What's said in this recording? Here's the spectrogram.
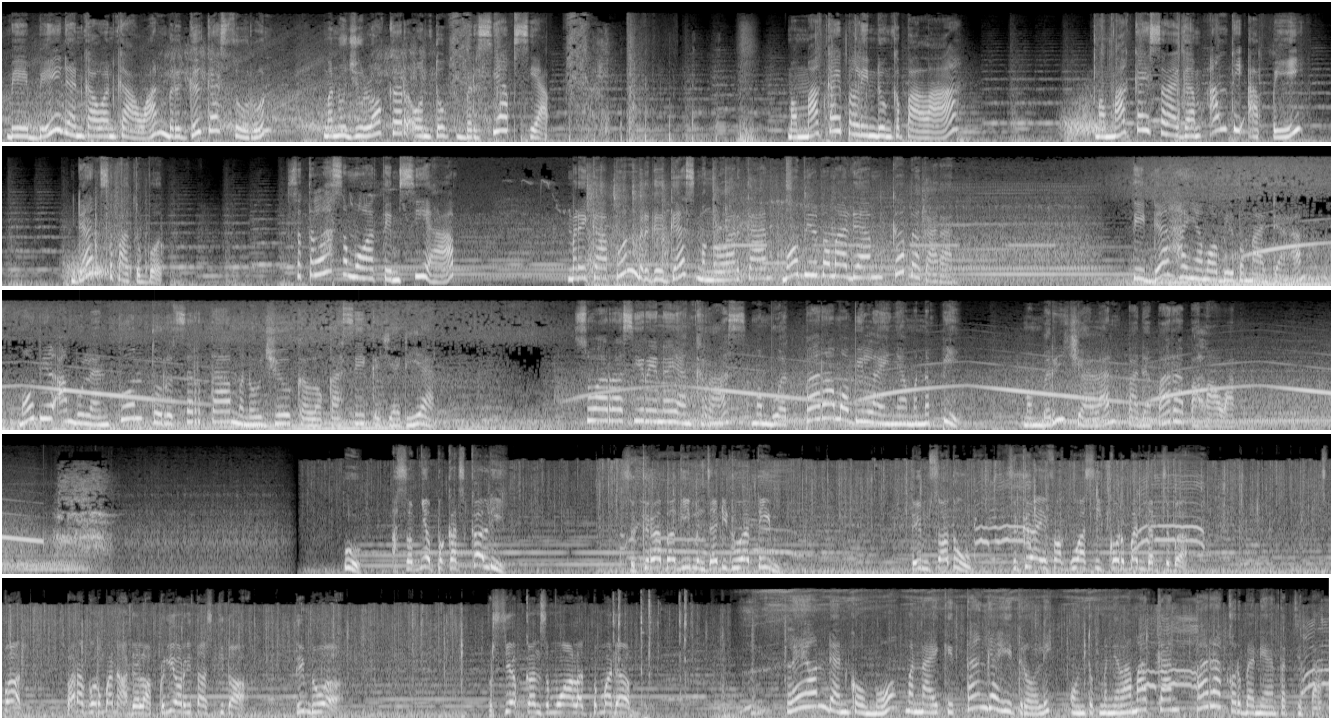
Bebe dan kawan-kawan bergegas turun menuju loker untuk bersiap-siap. Memakai pelindung kepala, memakai seragam anti api, dan sepatu bot. Setelah semua tim siap, mereka pun bergegas mengeluarkan mobil pemadam kebakaran. Tidak hanya mobil pemadam, mobil ambulan pun turut serta menuju ke lokasi kejadian. Suara sirene yang keras membuat para mobil lainnya menepi, memberi jalan pada para pahlawan. Uh, asapnya pekat sekali. Segera bagi menjadi dua tim. Tim satu, segera evakuasi korban terjebak. Cepat, para korban adalah prioritas kita. Tim dua, persiapkan semua alat pemadam. Leon dan Komo menaiki tangga hidrolik untuk menyelamatkan para korban yang terjebak.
